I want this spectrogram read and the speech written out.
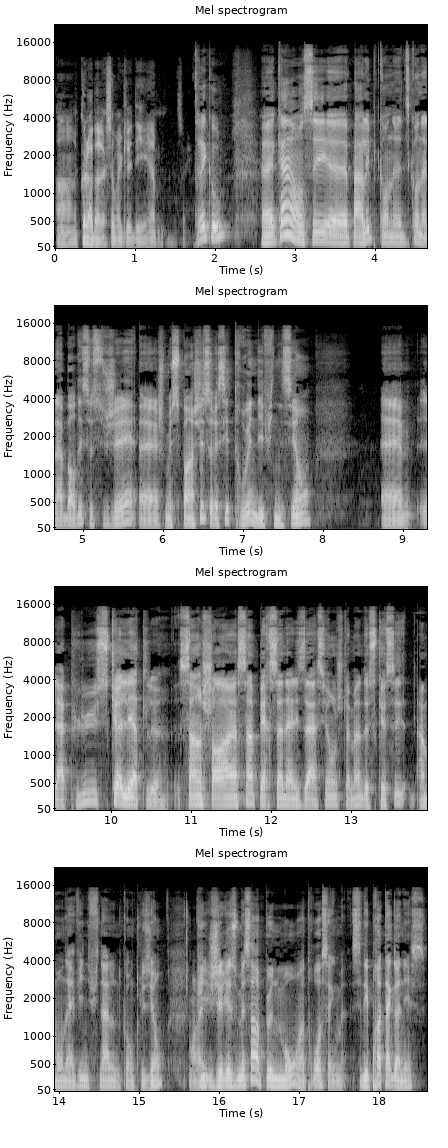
en collaboration avec le DM. Très cool. Euh, quand on s'est euh, parlé puis qu'on a dit qu'on allait aborder ce sujet, euh, je me suis penché sur essayer de trouver une définition la plus squelette, sans chair, sans personnalisation justement de ce que c'est, à mon avis, une finale, une conclusion. Puis j'ai résumé ça en peu de mots en trois segments. C'est des protagonistes,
